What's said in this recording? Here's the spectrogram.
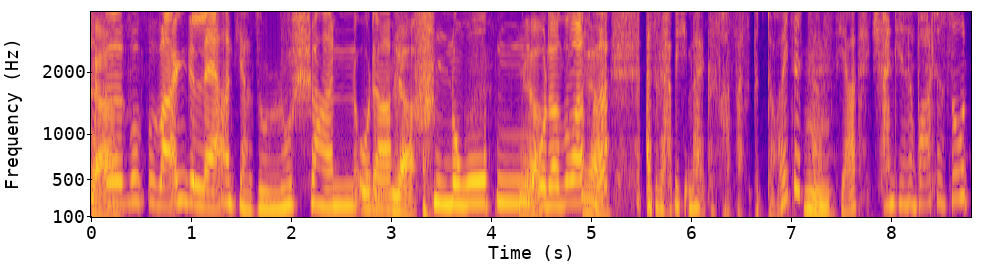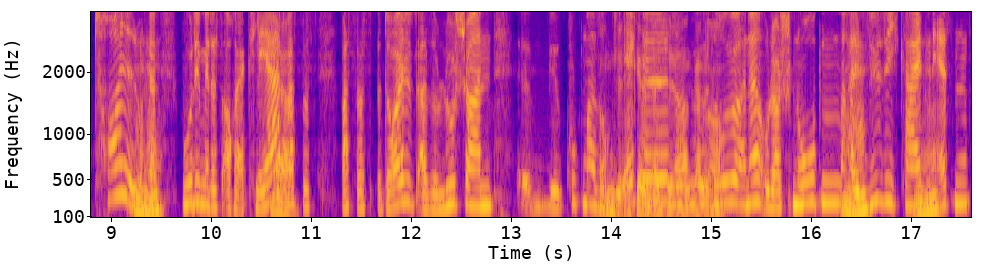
Ja. äh, sozusagen gelernt. Ja, so luschern oder Ja. schnopen Ja. oder sowas. Ja. Ne? Also da habe ich immer gefragt, was bedeutet das? Ja, ich fand diese Worte so toll. Und dann wurde mir das auch erklärt, Mhm. Ja. was das, was das bedeutet. Also luschern, äh, wir gucken mal so um, die, Ecke, Ecke, ne? Ja, so genau. drüber, ne? oder schnopen, halt Süßigkeiten essen,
